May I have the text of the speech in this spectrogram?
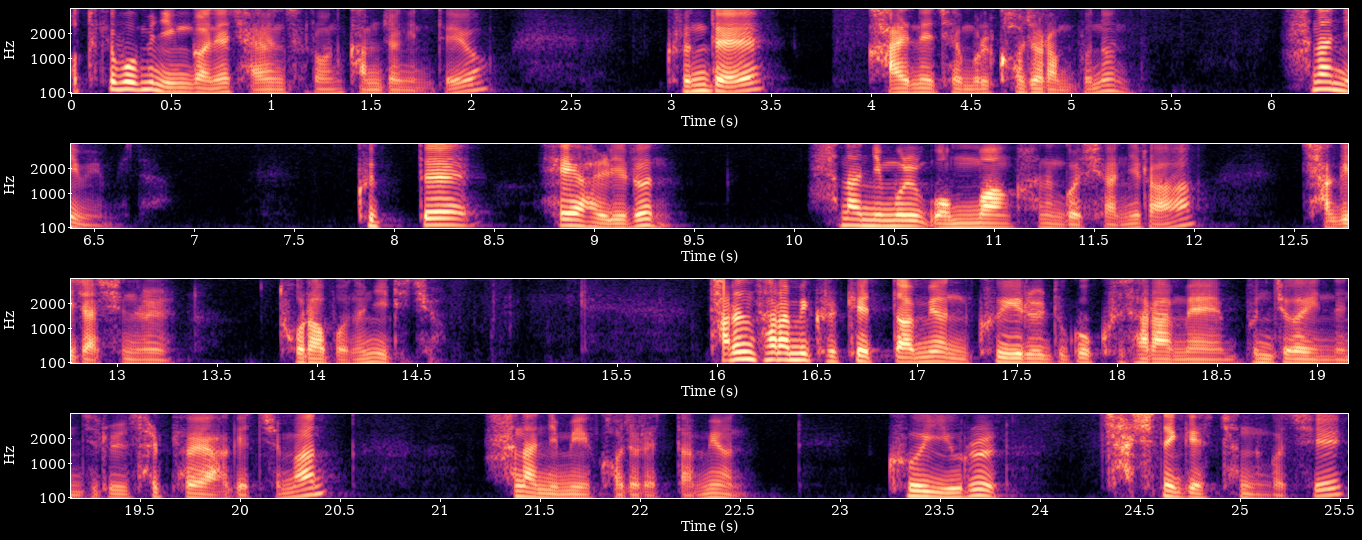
어떻게 보면 인간의 자연스러운 감정인데요. 그런데 가인의 재물을 거절한 분은 하나님입니다. 그때 해야 할 일은 하나님을 원망하는 것이 아니라 자기 자신을 돌아보는 일이죠. 다른 사람이 그렇게 했다면 그 일을 두고 그 사람의 문제가 있는지를 살펴야 하겠지만 하나님이 거절했다면 그 이유를 자신에게 찾는 것이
